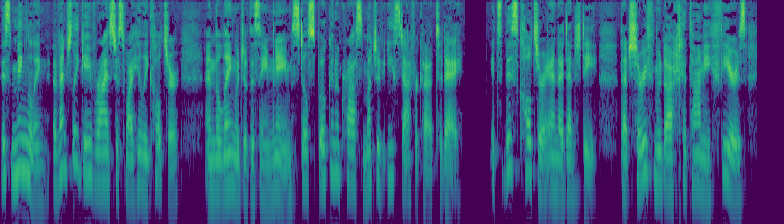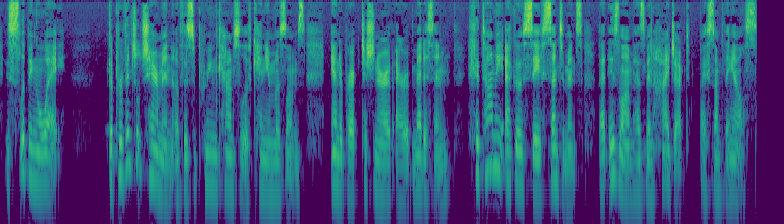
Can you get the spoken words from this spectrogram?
This mingling eventually gave rise to Swahili culture and the language of the same name, still spoken across much of East Africa today. It's this culture and identity that Sharif Mudar Khatami fears is slipping away the provincial chairman of the Supreme Council of Kenya Muslims and a practitioner of Arab medicine, Khatami echoes Saif's sentiments that Islam has been hijacked by something else.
